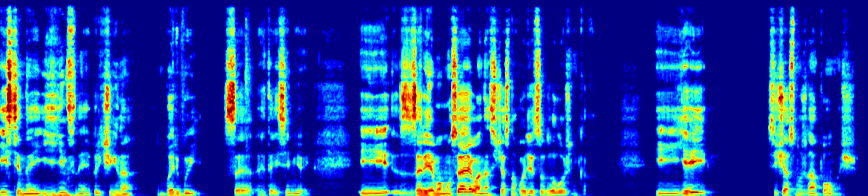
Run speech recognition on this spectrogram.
истинная и единственная причина борьбы с этой семьей. И Зарема Мусаева, она сейчас находится в заложниках. И ей сейчас нужна помощь.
